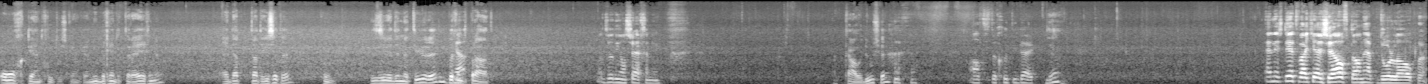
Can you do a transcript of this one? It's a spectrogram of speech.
ongekend goed is. Kijk, en nu begint het te regenen. En dat, dat is het, hè. Goed. Dit is weer de natuur, hè, die begint Ja. te praten. Wat wil hij ons zeggen nu? Koude douche, hè. Altijd een goed idee. Ja. En is dit wat jij zelf dan hebt doorlopen?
